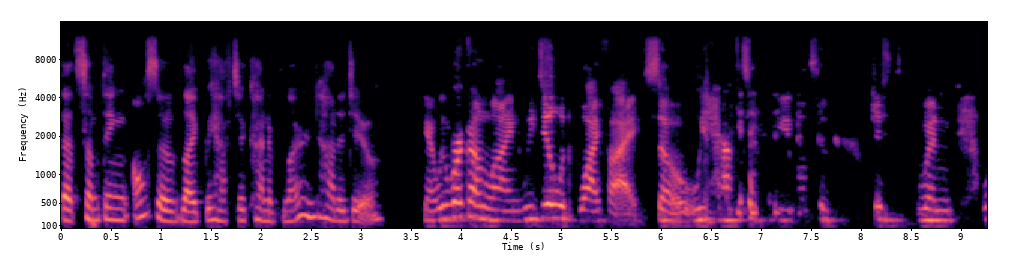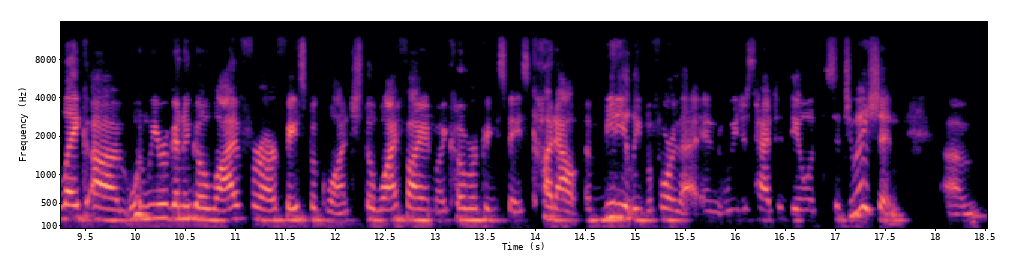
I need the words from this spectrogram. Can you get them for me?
that's something also like we have to kind of learn how to do. Yeah we work online. We deal with wi-fi so we have to be able to just when like um, when we were going to go live for our facebook launch the wi-fi in my co-working space cut out immediately before that and we just had to deal with the situation. Um,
